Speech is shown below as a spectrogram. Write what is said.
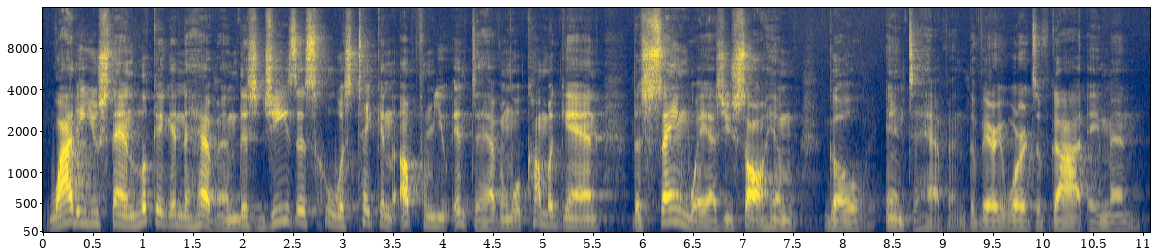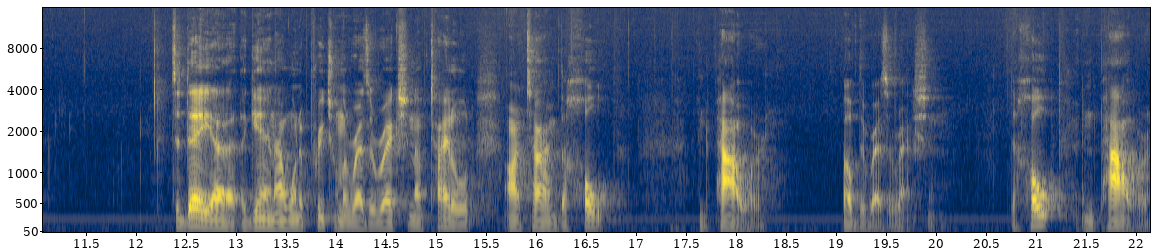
why do you stand looking into heaven? This Jesus who was taken up from you into heaven will come again the same way as you saw him go into heaven. The very words of God. Amen. Today, uh, again, I want to preach on the resurrection. I've titled our time, The Hope and Power of the Resurrection. The Hope and Power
